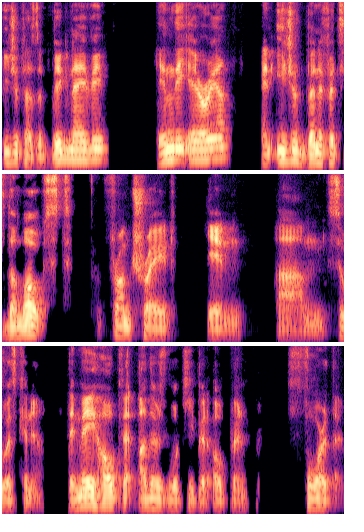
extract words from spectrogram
Egypt has a big navy in the area, and Egypt benefits the most from trade in um, Suez Canal. They may hope that others will keep it open for them.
